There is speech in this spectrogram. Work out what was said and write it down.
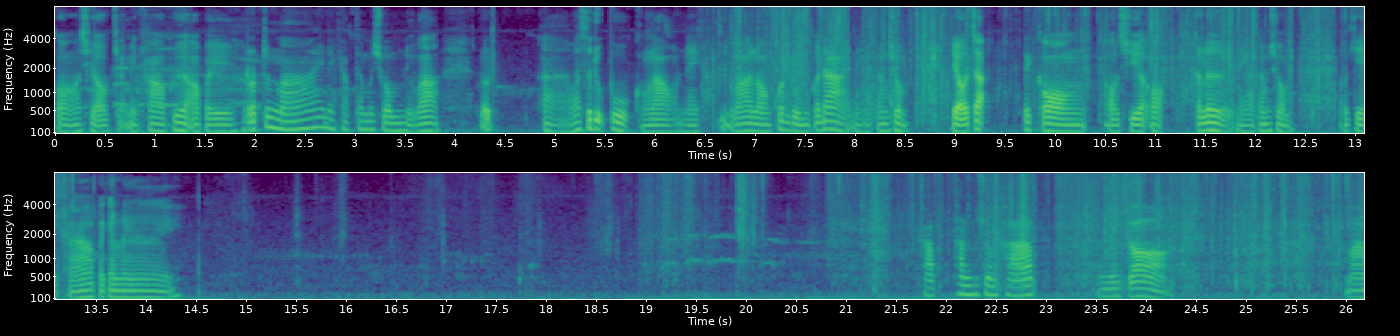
กองเอาเชื้อออกจากเม็ดข้าว เพื่อเอาไปรดต้นไม้นะครับท่านผู้ชมหรือว่ารดวัสดุปลูกของเรานะครับ หรือว่าลองก้นหลุมก็ได้นะครับท่านผู้ชม เดี๋ยวจะไปกองเอาเชื้อออกกันเลยนะครับท่านผู้ชม โอเคครับไปกันเลยครับท่านผู้ชมครับ วันนี้ก็ มา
